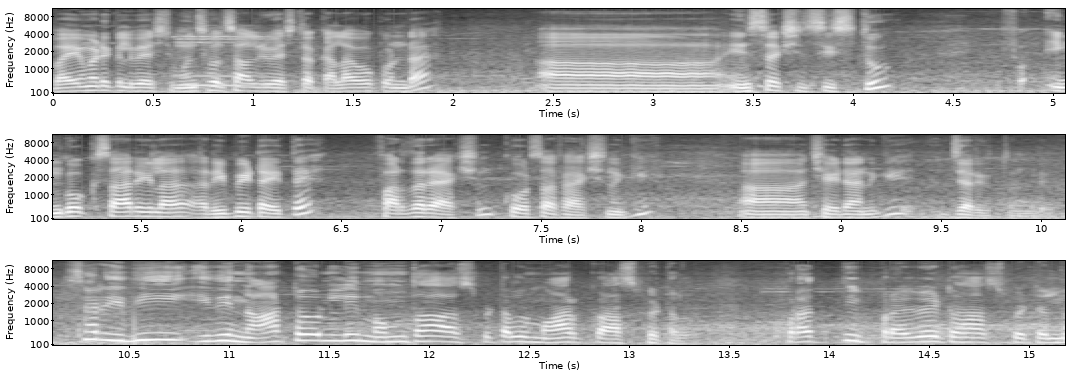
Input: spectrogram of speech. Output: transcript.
బయోమెడికల్ వేస్ట్ మున్సిపల్ సాలిడ్ వేస్ట్లో కలవకుండా ఇన్స్ట్రక్షన్స్ ఇస్తూ ఇంకొకసారి ఇలా రిపీట్ అయితే ఫర్దర్ యాక్షన్ కోర్స్ ఆఫ్ యాక్షన్కి చేయడానికి జరుగుతుంది. సార్ ఇది ఇది not only Mamata hospital Mark hospital ప్రతి private hospital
